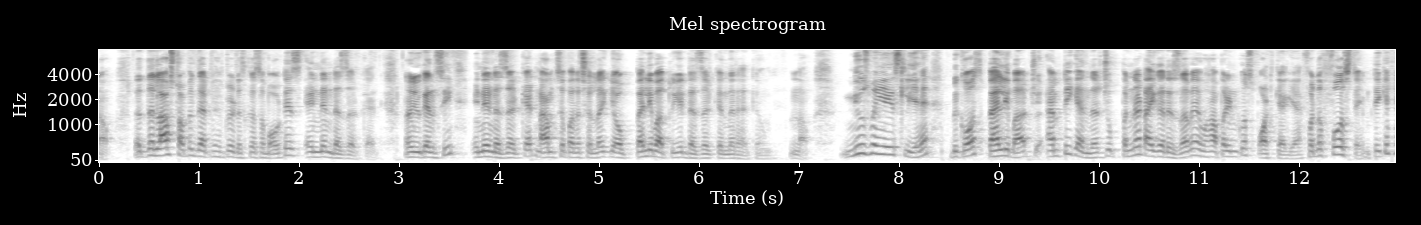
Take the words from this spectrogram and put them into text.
Now, the last topic that we have to discuss about is Indian desert cat. Now you can see Indian desert cat नाम से पता चल रहा है कि पहली बात तो ये डेजर्ट के अंदर रहते होंगे। नाउ न्यूज़ में ये इसलिए है बिकॉज़ पहली बार जो एमपी के अंदर जो पन्ना टाइगर रिज़र्व है वहाँ पर इनको स्पॉट किया गया फॉर द फ़र्स्ट टाइम ठीक है?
